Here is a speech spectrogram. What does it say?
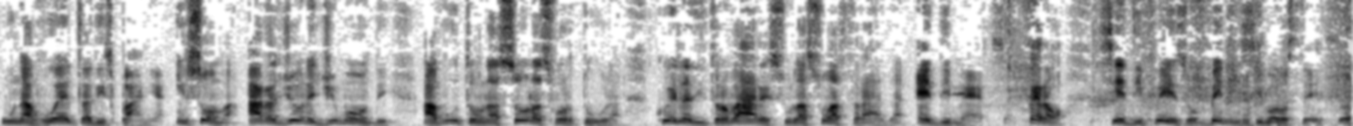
una Vuelta di Spagna. Insomma, ha ragione Gimondi, ha avuto una sola sfortuna, quella di trovare sulla sua strada Eddie Merckx, però si è difeso benissimo lo stesso.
